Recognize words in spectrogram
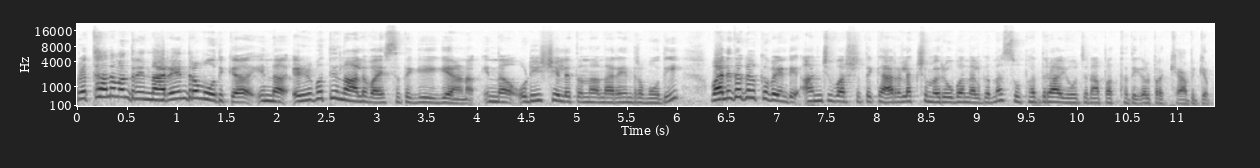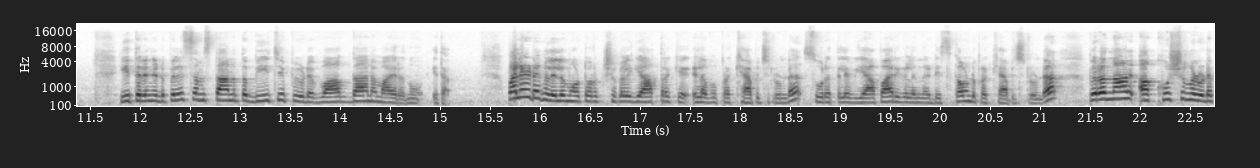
പ്രധാനമന്ത്രി നരേന്ദ്രമോദിക്ക് ഇന്ന് എഴുപത്തിനാല് വയസ്സ് തികയുകയാണ്. ഇന്ന് ഒഡീഷയിലെത്തുന്ന നരേന്ദ്രമോദി വനിതകൾക്ക് വേണ്ടി അഞ്ചു വർഷത്തേക്ക് അരലക്ഷം രൂപ നൽകുന്ന സുഭദ്ര യോജന പദ്ധതികൾ പ്രഖ്യാപിക്കും. ഈ തിരഞ്ഞെടുപ്പിൽ സംസ്ഥാനത്ത് ബി ജെ പിയുടെ വാഗ്ദാനമായിരുന്നു ഇത്. പലയിടങ്ങളിലും ഓട്ടോറിക്ഷകൾ യാത്രയ്ക്ക് ഇളവ് പ്രഖ്യാപിച്ചിട്ടുണ്ട്. സൂറത്തിലെ വ്യാപാരികൾ ഇന്ന് ഡിസ്കൗണ്ട് പ്രഖ്യാപിച്ചിട്ടുണ്ട്. പിറന്നാൾ ആഘോഷങ്ങളുടെ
